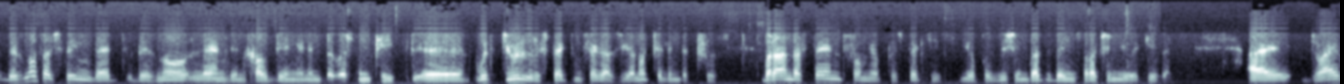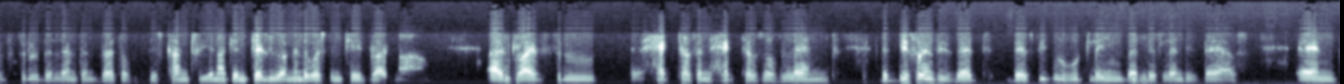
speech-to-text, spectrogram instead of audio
there's no such thing that there's no land in Gauteng and in the Western Cape. Uh, with due respect, Mfegas, you are not telling the truth. But I understand from your perspective, your position, that's the instruction you were given. I drive through the length and breadth of this country, and I can tell you, I'm in the Western Cape right now. I drive through uh, hectares and hectares of land. The difference is that there's people who claim that this land is theirs, and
